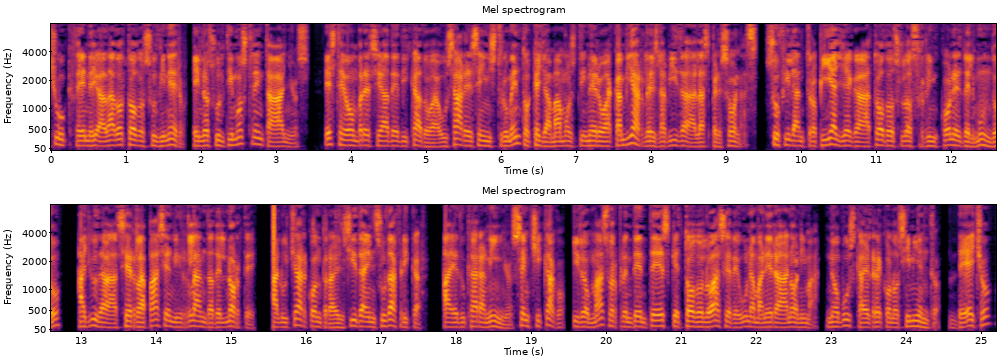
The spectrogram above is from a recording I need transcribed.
Chuck Fenney ha dado todo su dinero. En los últimos 30 años, este hombre se ha dedicado a usar ese instrumento que llamamos dinero a cambiarles la vida a las personas. Su filantropía llega a todos los rincones del mundo, ayuda a hacer la paz en Irlanda del Norte, a luchar contra el SIDA en Sudáfrica, a educar a niños en Chicago, y lo más sorprendente es que todo lo hace de una manera anónima, no busca el reconocimiento. De hecho,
